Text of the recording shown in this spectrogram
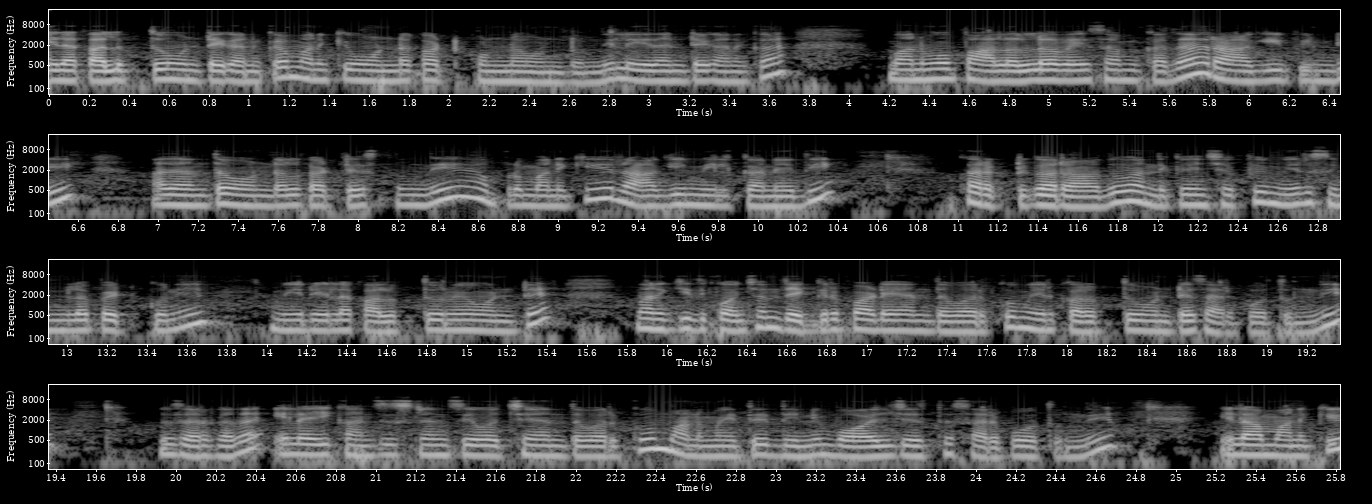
ఇలా కలుపుతూ ఉంటే కనుక మనకి ఉండ కట్టకుండా ఉంటుంది. లేదంటే కనుక మనము పాలల్లో వేసాం కదా రాగి పిండి. అదంతా ఉండలు కట్టేస్తుంది. అప్పుడు మనకి రాగి మిల్క్ అనేది కరెక్ట్గా రాదు. అందుకని చెప్పి మీరు సిమ్లో పెట్టుకుని మీరు ఇలా కలుపుతూనే ఉంటే మనకి ఇది కొంచెం దగ్గర పడేంత వరకు మీరు కలుపుతూ ఉంటే సరిపోతుంది. చూసారు కదా? ఇలా ఈ కన్సిస్టెన్సీ వచ్చేంత వరకు మనమైతే దీన్ని బాయిల్ చేస్తే సరిపోతుంది. ఇలా మనకి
